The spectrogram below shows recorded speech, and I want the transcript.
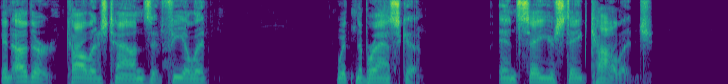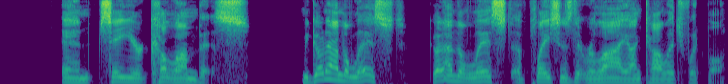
and other college towns that feel it with Nebraska, and say your state college, and say your Columbus. I mean, go down the list. Go down the list of places that rely on college football.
